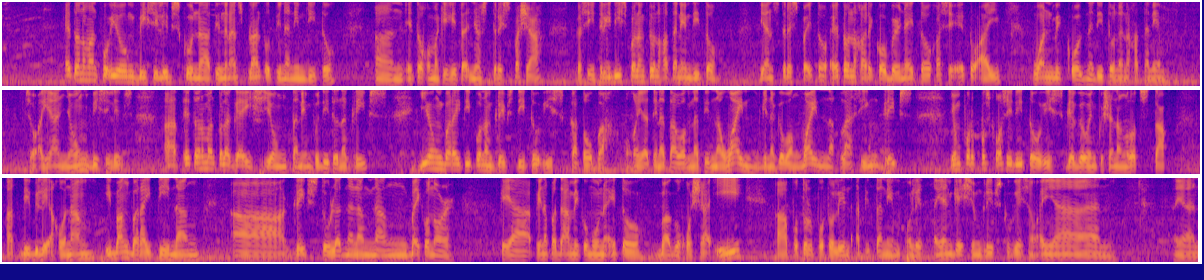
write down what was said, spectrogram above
Ito naman po yung basil leaves ko na tinransplant o tinanim dito. And ito kung makikita nyo, stress pa siya. Kasi 3 days pa lang to nakatanim dito. Yan, stress pa ito. Ito naka-recover na ito kasi ito ay 1 week old na dito na nakatanim. So ayan yung basil leaves. At ito naman pala guys, yung tanim ko dito na grapes. Yung variety po ng grapes dito is katoba o kaya tinatawag natin na wine, ginagawang wine na klasing grapes. Yung purpose ko kasi dito is gagawin ko siya ng rootstock at bibili ako ng ibang variety ng ah, grapes tulad na lang ng Baikonur. Kaya pinapadami ko muna ito bago ko siya i ah, putol-putulin at itanim ulit. Ayan guys yung grapes ko guys. So, ayan. Ayan.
